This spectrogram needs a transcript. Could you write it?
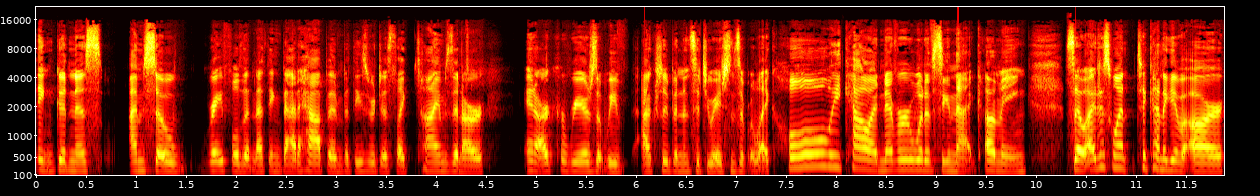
thank goodness, I'm so grateful that nothing bad happened, but these were just like times in our in our careers that we've actually been in situations that were like, holy cow, I never would have seen that coming. So I just want to kind of give our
